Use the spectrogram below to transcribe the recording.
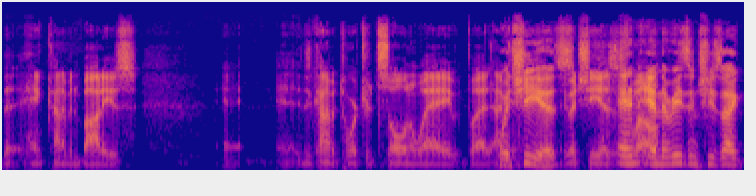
that Hank kind of embodies. is kind of a tortured soul in a way, but I Which mean, she is. Which she is and as well. and the reason she's like,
